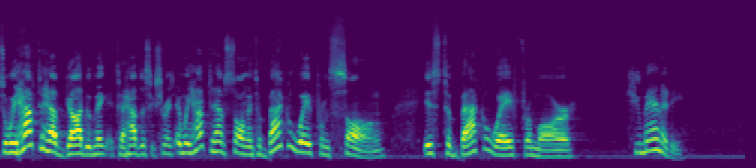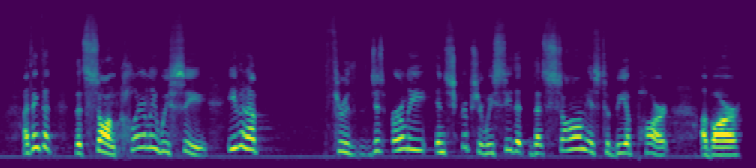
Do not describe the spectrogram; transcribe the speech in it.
So we have to have God to, make, to have this experience, and we have to have song. And to back away from song is to back away from our humanity. I think that, that song, clearly we see, even up through just early in Scripture, we see that, that song is to be a part of our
